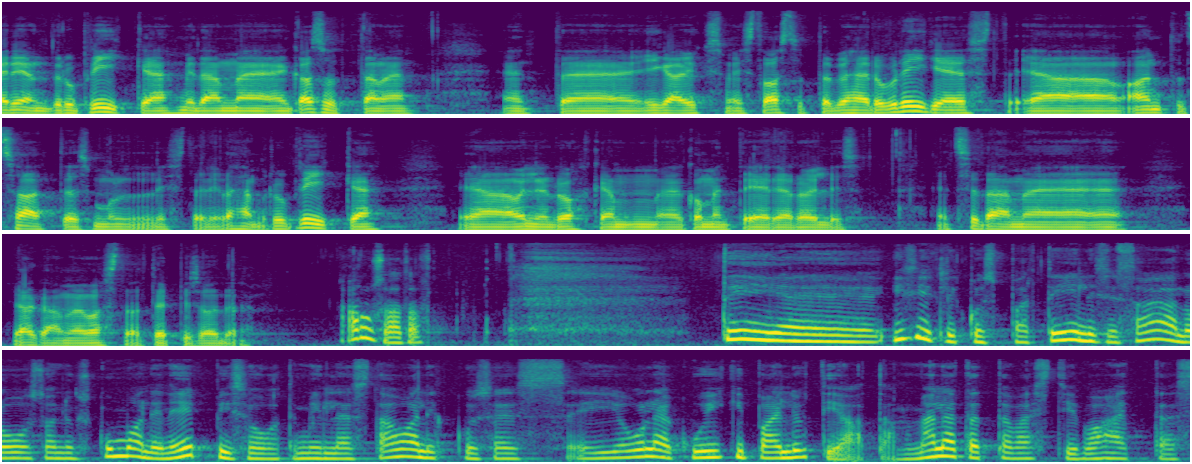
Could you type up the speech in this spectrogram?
erinevaid rubriike, mida me kasutame. et äh, igaüks meist vastutab ühe rubriigi eest ja antud saates mul vist oli vähem rubriike ja olin rohkem kommenteerija rollis, et seda me jagame vastavalt episoodile. arusaadav. Teie isiklikus parteilises ajaloos on üks kummaline episood, millest avalikkuses ei ole kuigi palju teada. mäletatavasti vahetas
